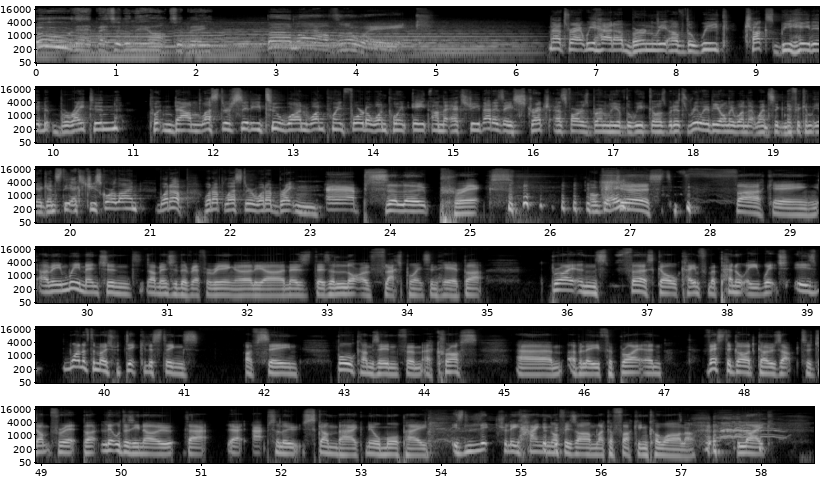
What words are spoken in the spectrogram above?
Ooh, they're better than they ought to be. Burnley of the week. That's right, we had a Burnley of the week. Chucks behated Brighton, putting down Leicester City 2 1, 1.4 to 1.8 on the XG. That is a stretch as far as Burnley of the week goes, but it's really the only one that went significantly against the XG scoreline. What up? What up, Leicester? What up, Brighton? Absolute pricks. Okay. Just fucking. I mean, we mentioned I mentioned the refereeing earlier, and there's there's a lot of flashpoints in here, but Brighton's first goal came from a penalty, which is one of the most ridiculous things I've seen. Ball comes in from a cross, um, I believe, for Brighton. Vestergaard goes up to jump for it, but little does he know that that absolute scumbag Neal Maupay is literally hanging off his arm like a fucking koala. Like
